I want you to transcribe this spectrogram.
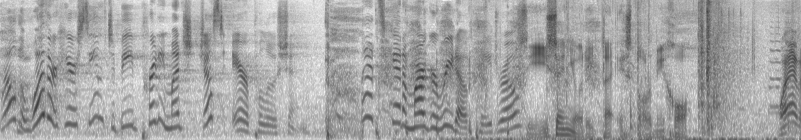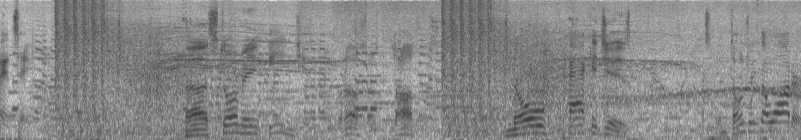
well, the weather here seemed to be pretty much just air pollution. Let's get a margarita, Pedro. Sí, señorita Stormijo. Muévense. Uh, Stormy. Pinche todos. No packages. Don't drink the water.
